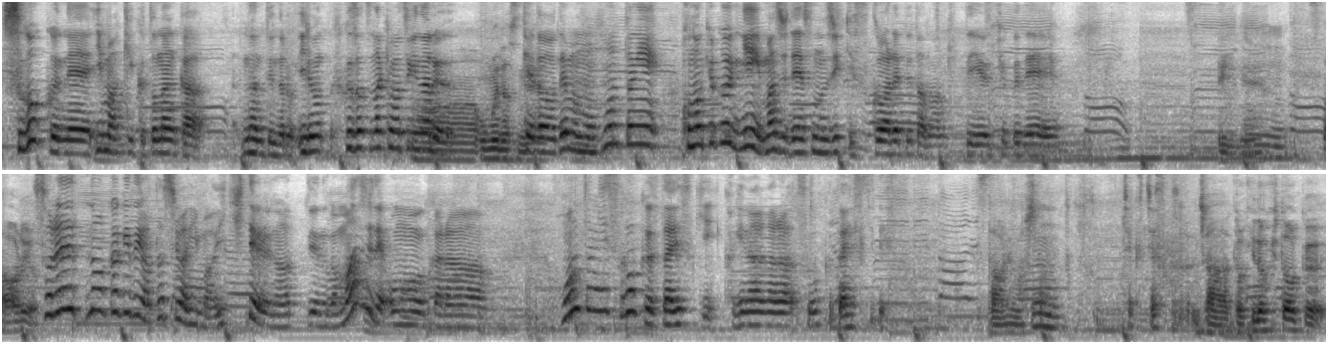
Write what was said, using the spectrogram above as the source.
すごくね今聴くとなんかなんて言うんだろういろ複雑な気持ちになる思い出すね。けどでももう本当にこの曲にマジでその時期救われてたなっていう曲で、いいね。うん伝わるよ。それのおかげで私は今生きてるなっていうのがマジで思うから本当にすごく大好き。陰ながらすごく大好きです。伝わりました、うん。めちゃくちゃ好き。じゃあドキドキトーク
